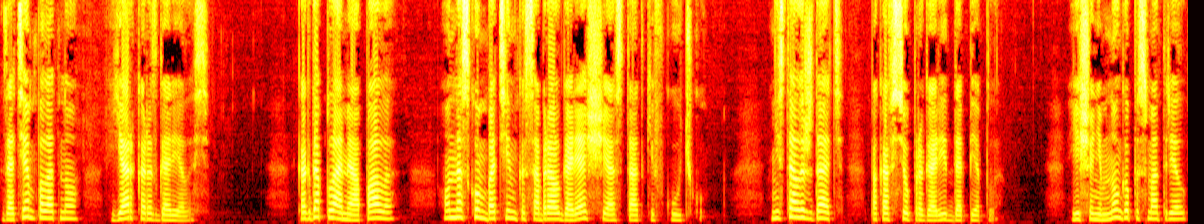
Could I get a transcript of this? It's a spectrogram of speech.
Затем полотно ярко разгорелось. Когда пламя опало, он носком ботинка собрал горящие остатки в кучку. Не стал ждать, пока все прогорит до пепла. Еще немного посмотрел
